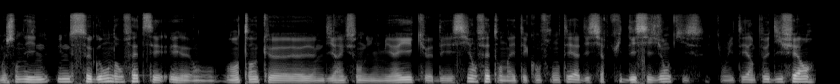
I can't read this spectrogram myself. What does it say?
moi, j'en ai une, seconde, en fait, c'est en, tant que direction du numérique, DSI, en fait, on a été confronté à des circuits de décision qui, qui, ont été un peu différents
